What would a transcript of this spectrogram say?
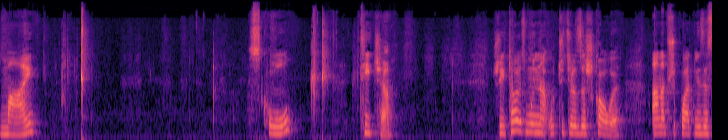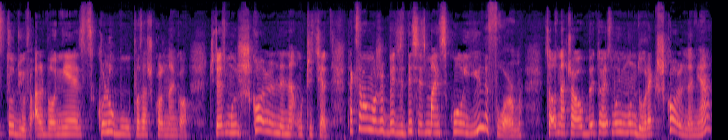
my school teacher. Czyli to jest mój nauczyciel ze szkoły, a na przykład nie ze studiów albo nie z klubu pozaszkolnego. Czyli to jest mój szkolny nauczyciel. Tak samo może być this is my school uniform, co oznaczałoby to jest mój mundurek szkolny, nie?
